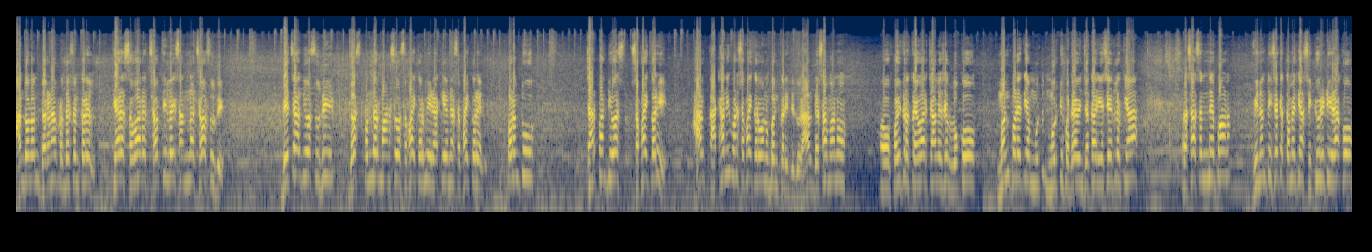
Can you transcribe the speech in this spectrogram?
આંદોલન ધરણા પ્રદર્શન કરેલ ત્યારે સવારે છ થી લઈ સાંજના છ સુધી બે ચાર દિવસ સુધી દસ, પંદર માણસો સફાઈ કર્મી રાખી અને સફાઈ કરેલું. પરંતુ ચાર, પાંચ દિવસ સફાઈ કરી, હાલ કાંઠાની પણ સફાઈ કરવાનું બંધ કરી દીધું. હાલ દશામાનો પવિત્ર તહેવાર ચાલે છે. લોકો મન પડે ત્યાં મૂર્તિ- પધરાવીને જતા રહે છે. એટલે ત્યાં પ્રશાસનને પણ વિનંતી છે કે તમે ત્યાં સિક્યુરિટી રાખો.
